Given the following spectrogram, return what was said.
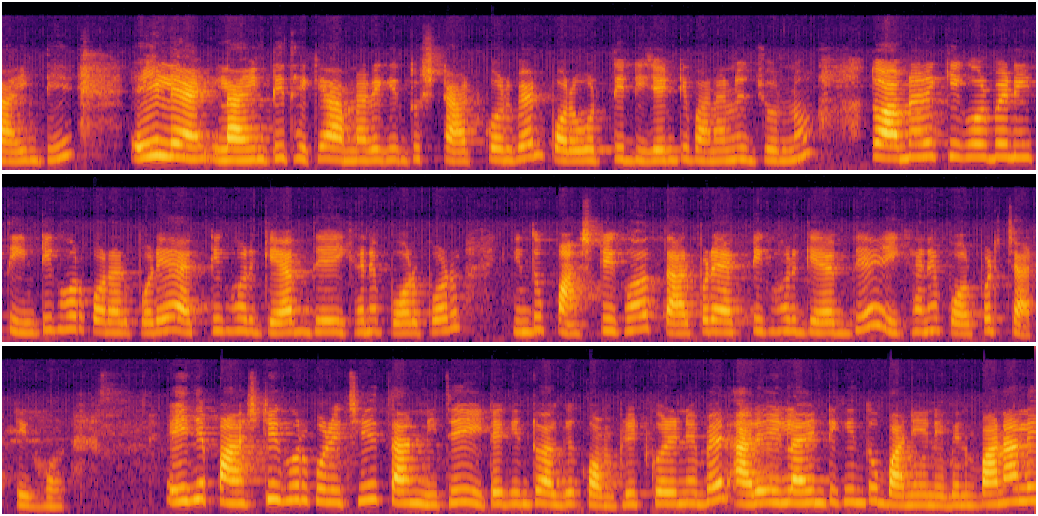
লাইনটি, এই লাইনটি থেকে আপনারা কিন্তু স্টার্ট করবেন পরবর্তী ডিজাইনটি বানানোর জন্য। তো আপনারা কি করবেন, এই তিনটি ঘর করার পরে একটি ঘর গ্যাপ দিয়ে এখানে পরপর কিন্তু পাঁচটি ঘর, তারপরে একটি ঘর গ্যাপ দিয়ে এইখানে পরপর চারটি ঘর। এই যে পাঁচটি ঘর করেছি, তার নিচে এটা কিন্তু আগে কমপ্লিট করে নেবেন আর এই লাইনটি কিন্তু বানিয়ে নেবেন। বানালে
